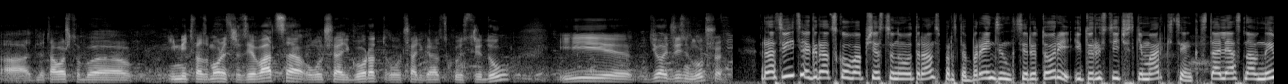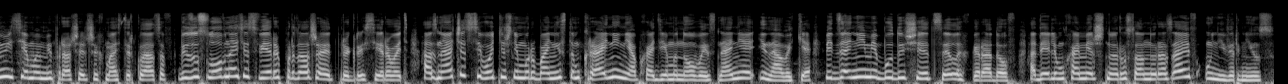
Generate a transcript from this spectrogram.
а, для того, чтобы иметь возможность развиваться, улучшать город, улучшать городскую среду и делать жизнь лучше. Развитие городского общественного транспорта, брендинг территорий и туристический маркетинг стали основными темами прошедших мастер-классов. Безусловно, эти сферы продолжают прогрессировать. А значит, сегодняшним урбанистам крайне необходимы новые знания и навыки. Ведь за ними будущее целых городов. Адель Мухаммедшина, Руслан Уразаев, Univer News.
